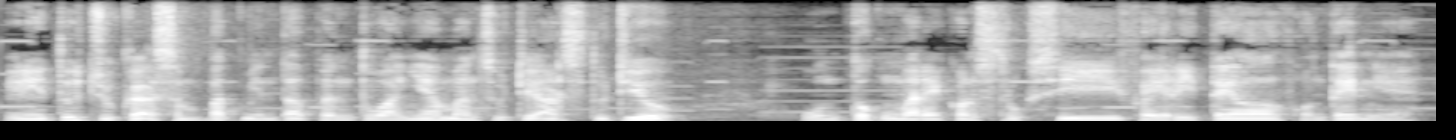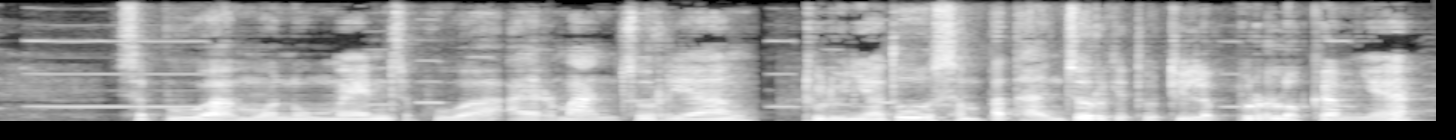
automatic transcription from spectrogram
ini tuh juga sempat minta bantuannya Mansude Art Studio untuk merekonstruksi fairy tale fountain ya. sebuah monumen, sebuah air mancur yang dulunya tuh sempat hancur gitu, dilebur logamnya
